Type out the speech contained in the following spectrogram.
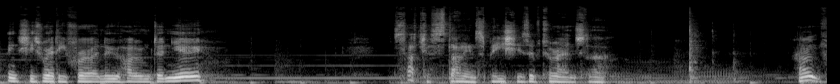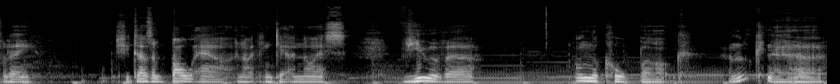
I think she's ready for a new home, don't you? Such a stunning species of tarantula. Hopefully, she doesn't bolt out and I can get a nice view of her on the cork bark. And looking at her,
